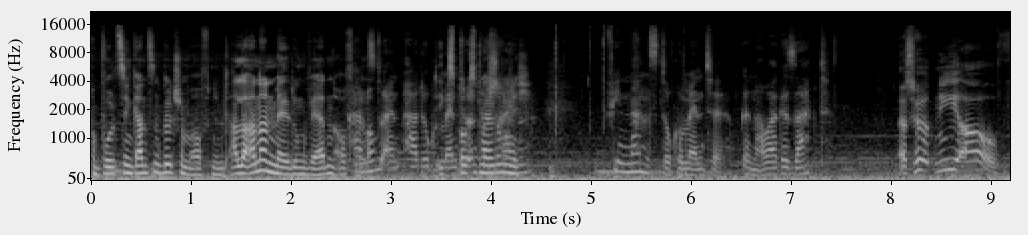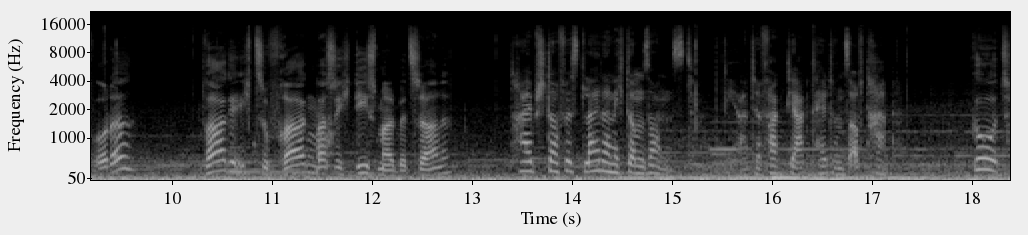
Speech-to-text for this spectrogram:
Obwohl es den ganzen Bildschirm aufnimmt. Alle anderen Meldungen werden aufgenommen. Kannst du ein paar Dokumente Xbox-Meldung nicht. Finanzdokumente, genauer gesagt. Es hört nie auf, oder? Wage ich zu fragen, was ich diesmal bezahle? Treibstoff ist leider nicht umsonst. Die Artefaktjagd hält uns auf Trab. Gut,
